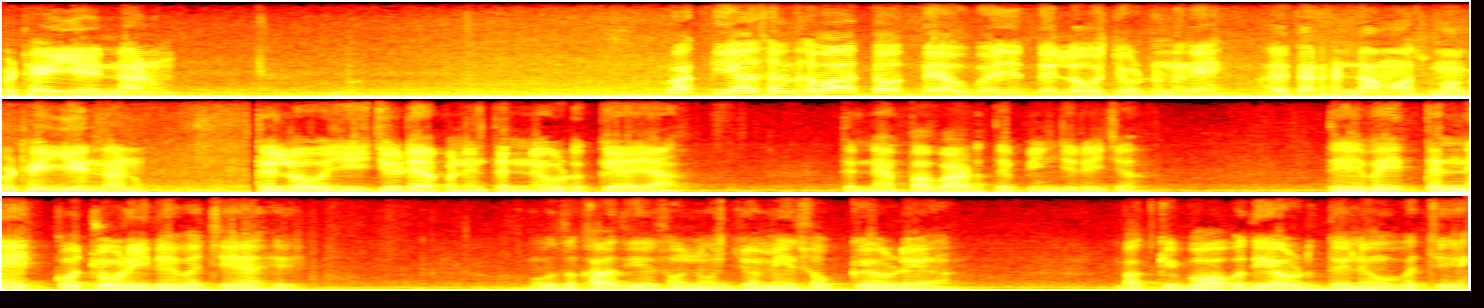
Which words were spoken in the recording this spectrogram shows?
ਬਿਠਾਈਏ ਇਹਨਾਂ ਨੂੰ। ਬਾਕੀ ਅਸਲ ਸਵਾਦ ਤਾਂ ਉੱਤੇ ਆਊਗਾ ਜਿੱਦੇ ਲੋ ਚੁੱਟਣਗੇ। ਅਜੇ ਤਾਂ ਠੰਡਾ ਮੌਸਮ ਆ, ਬਿਠਾਈਏ ਇਹਨਾਂ ਨੂੰ। ਤੇ ਲੋ ਜੀ, ਜਿਹੜੇ ਆਪਣੇ ਤਿੰਨੇ ਉੜ ਕੇ ਆਇਆ ਤਿੰਨੇ ਆਪਾਂ ਬਾੜ ਤੇ ਪਿੰਜਰੇ 'ਚ। ਤੇ ਬਈ ਤਿੰਨੇ ਇੱਕੋ ਝੋਲੀ ਦੇ ਬਚੇ ਆ ਇਹ। ਉਹ ਦਿਖਾ ਦਈਏ ਤੁਹਾਨੂੰ, ਜਮੀ ਸੁੱਕੇ ਉੜਿਆ ਬਾਕੀ ਬਹੁਤ ਵਧੀਆ ਉੜਦੇ ਨੇ ਉਹ ਬੱਚੇ।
